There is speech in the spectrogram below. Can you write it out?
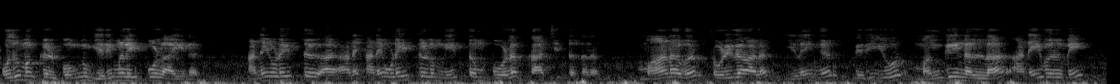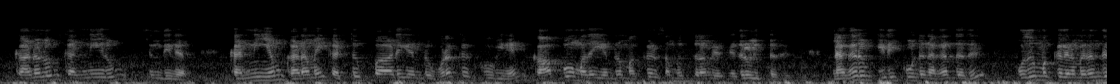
பொதுமக்கள் பொங்கும் எரிமலை போல் ஆயினர். அணை உடைத்து அணை அணை உடைத்தெழும் நீத்தம் போல காட்சி தந்தனர். மாணவர் தொழிலாளர் இளைஞர் பெரியோர் மங்கை நல்லார் அனைவருமே கனலும் கண்ணீரும் சிந்தினர். கண்ணியம் கடமை கட்டுப்பாடு என்று உறக்க கூவினேன். காப்போம் அதை என்று மக்கள் சமுத்திரம் எதிரொலித்தது. நகரும் கிளிக்கூண்டு நகர்ந்தது. பொதுமக்களிடமிருந்து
